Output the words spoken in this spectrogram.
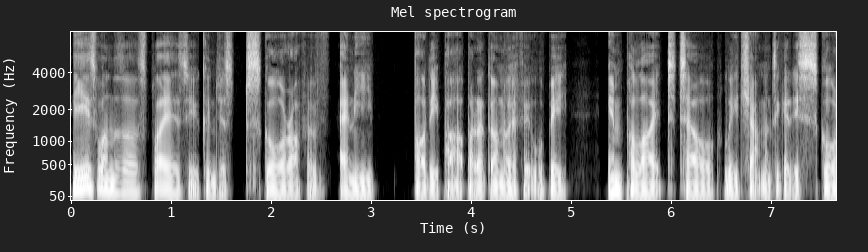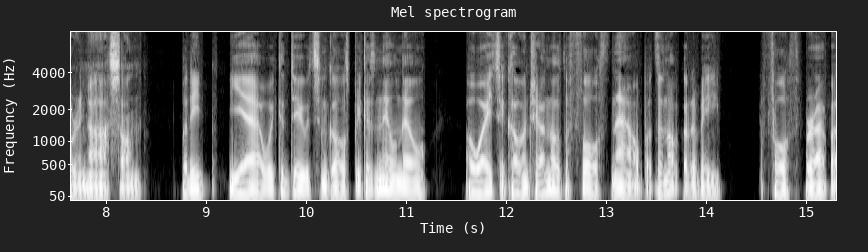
he is one of those players who can just score off of any body part, but I don't know if it would be impolite to tell Lee Chapman to get his scoring arse on. But he, yeah, we could do with some goals because nil nil away to Coventry. I know the fourth now, but they're not going to be fourth forever.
